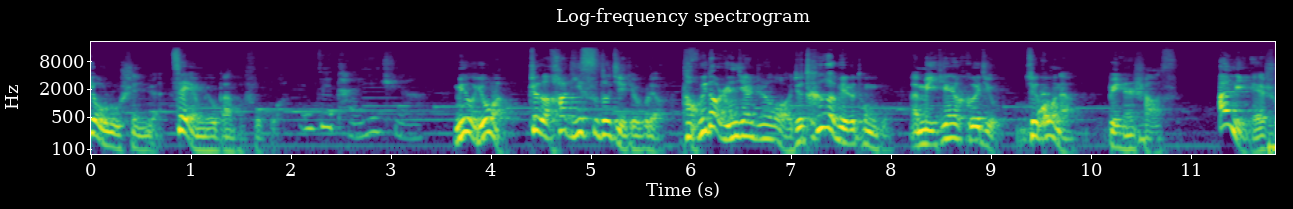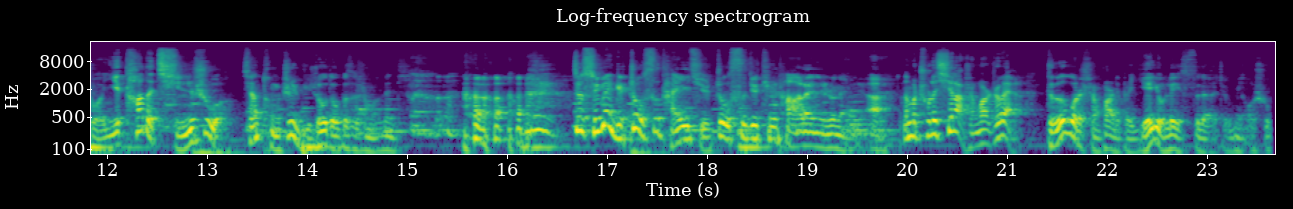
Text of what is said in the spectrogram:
掉入深渊，再也没有办法复活。你再弹一曲啊？没有用了，这个哈迪斯都解决不了。他回到人间之后就特别的痛苦啊，每天喝酒，最后呢被人杀死。按理来说，以他的琴术啊，想统治宇宙都不是什么问题。就随便给宙斯弹一曲，宙斯就听他了那种感觉啊。那么除了希腊神话之外，德国的神话里边也有类似的这个描述。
